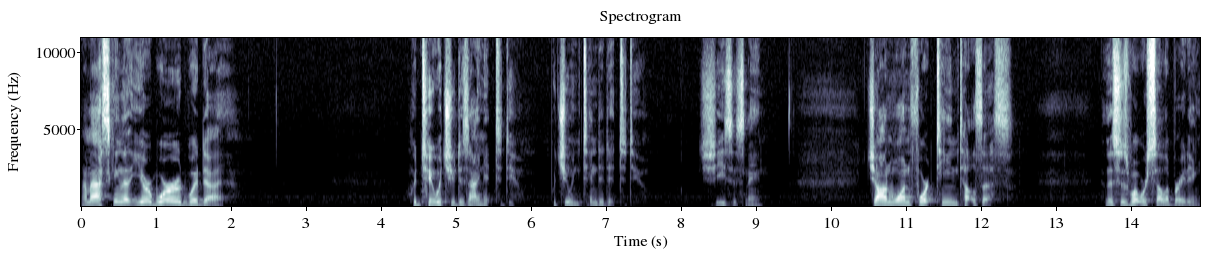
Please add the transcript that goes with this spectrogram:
And I'm asking that your word would, uh, would do what you designed it to do, what you intended it to do. Jesus' name. John 1:14 tells us. This is what we're celebrating.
